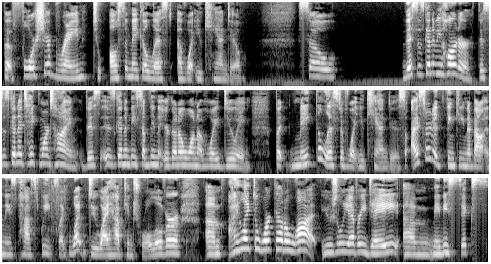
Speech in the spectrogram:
but force your brain to also make a list of what you can do. So, this is going to be harder. This is going to take more time. This is going to be something that you're going to want to avoid doing. But make the list of what you can do. So I started thinking about in these past weeks, like, what do I have control over? Um, I like to work out a lot, usually every day, um, maybe six,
